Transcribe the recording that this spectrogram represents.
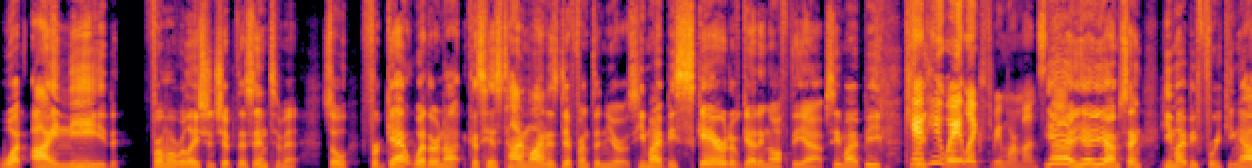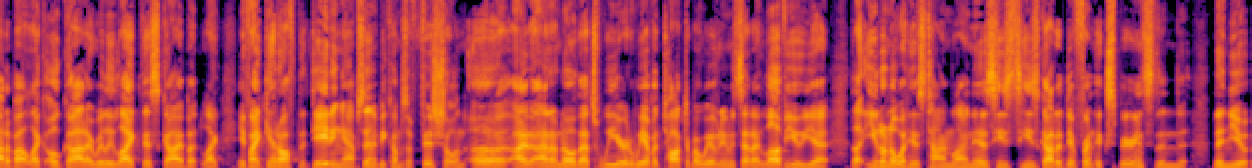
what I need from a relationship this intimate. So forget whether or not, because his timeline is different than yours. He might be scared of getting off the apps. He might be. Can't he wait like three more months? Yeah, though? yeah, yeah. I'm saying he might be freaking out about like, oh God, I really like this guy, but like if I get off the dating apps, then it becomes official, and uh, I, I don't know, that's weird. We haven't talked about, we haven't even said I love you yet. Like you don't know what his timeline is. He's he's got a different experience than than you.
